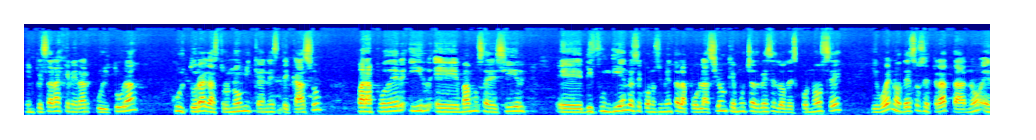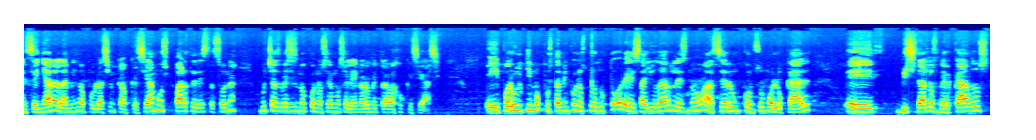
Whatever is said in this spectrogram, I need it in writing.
empezar a generar cultura, cultura gastronómica en este caso, para poder ir, eh, vamos a decir, eh, difundiendo ese conocimiento a la población que muchas veces lo desconoce y bueno, de eso se trata, ¿no? Enseñar a la misma población que aunque seamos parte de esta zona, muchas veces no conocemos el enorme trabajo que se hace. Y por último, pues también con los productores, ayudarles, ¿no? A hacer un consumo local, eh, visitar los mercados,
